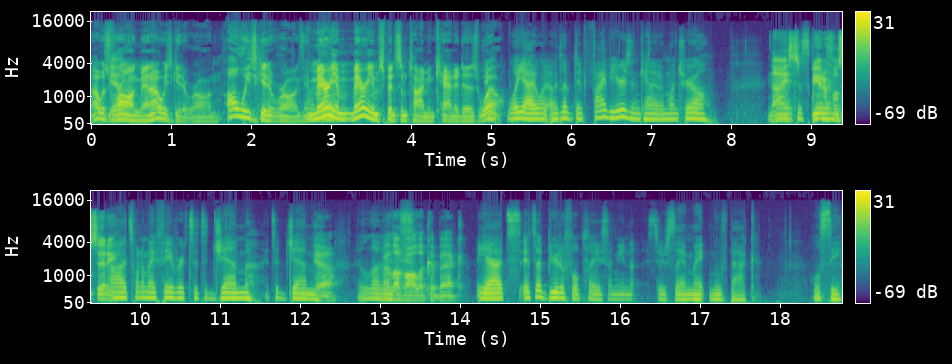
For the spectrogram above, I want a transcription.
I was Yeah. wrong, man. I always get it wrong. Always get it wrong. And Miriam, Miriam spent some time in Canada as well. Well, yeah, I, went, I lived in five years in Canada, Montreal. I went Nice. to school Beautiful in- city. Oh, it's one of my favorites. It's a gem. It's a gem. yeah. I love it. I love all of Quebec. Yeah, it's it's a beautiful place. I mean, seriously, I might move back. We'll see.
